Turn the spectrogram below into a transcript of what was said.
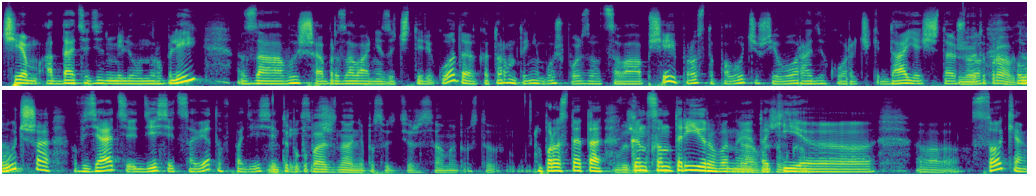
чем отдать 1 миллион рублей за высшее образование за 4 года, которым ты не будешь пользоваться вообще и просто получишь его ради корочки. Да, я считаю, Ну, что лучше взять 10 советов по 10 Ну, ты тысяч. покупаешь знания, по сути, те же самые, просто Просто это Выжимка. концентрированные Да, такие э, э, соки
